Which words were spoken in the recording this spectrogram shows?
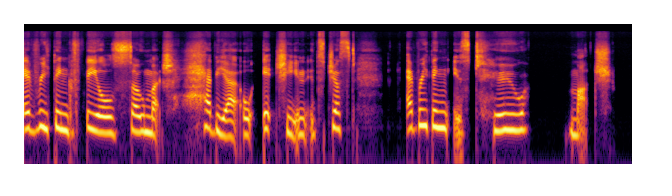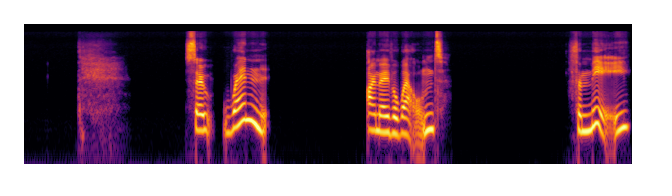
everything feels so much heavier or itchy and it's just everything is too much so when i'm overwhelmed for me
